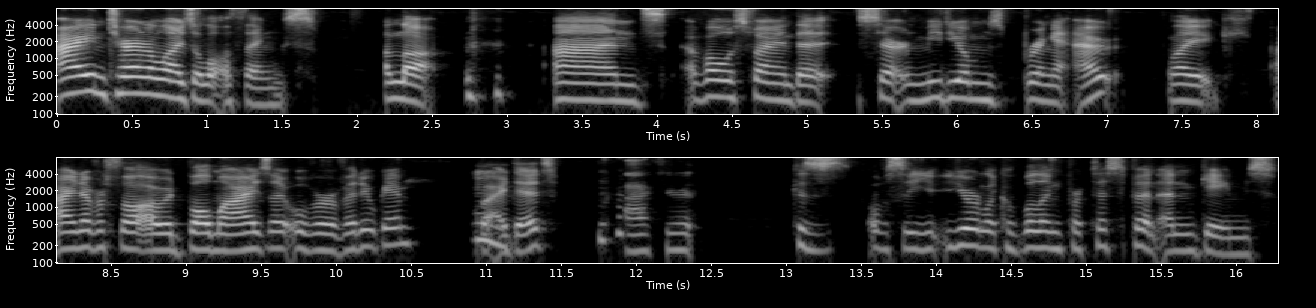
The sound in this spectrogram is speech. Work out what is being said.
I internalize a lot of things. A lot. and I've always found that certain mediums bring it out. Like I never thought I would bawl my eyes out over a video game, but I Mm. did. Accurate. Because obviously you- you're like a willing participant in games.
